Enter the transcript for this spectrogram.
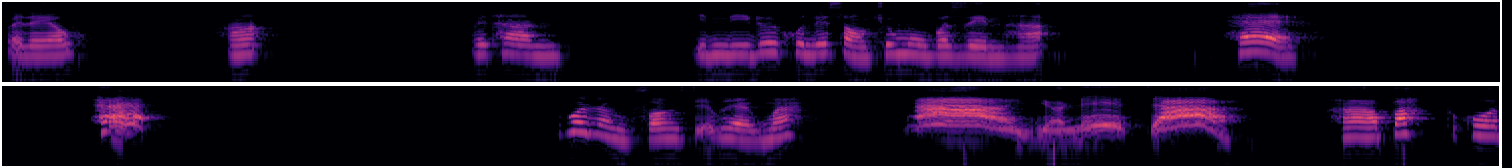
ไปแล้ว ฮะ ไม่ทัน ยินดีด้วยคุณได้สองชั่วโมงเปอร์เซ็นต์ฮะ แฮ่แฮ่ทุกคนอยากฟังเสียงแผงไหมง่ายอยู่นี่จ้าหาปะทุกคน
